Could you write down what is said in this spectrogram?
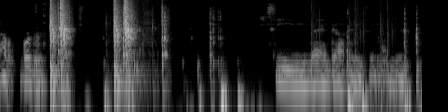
Out of order. see if I got anything on here.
